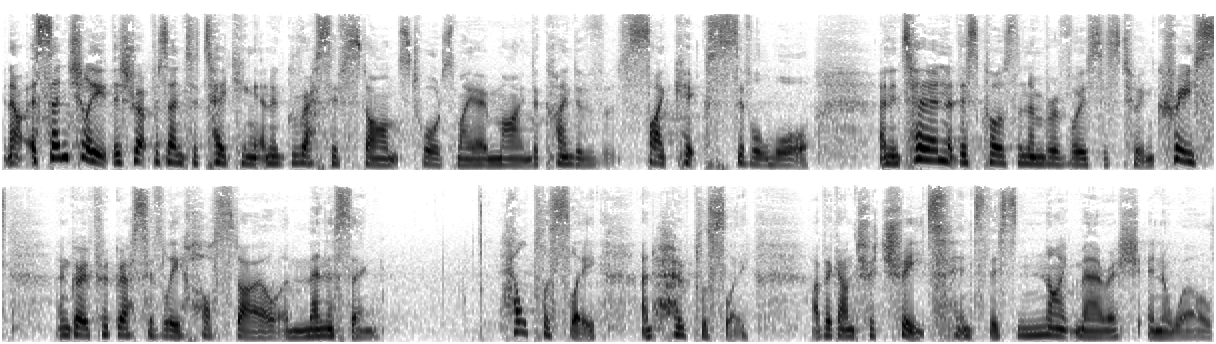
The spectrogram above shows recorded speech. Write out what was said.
Now, essentially, this represented taking an aggressive stance towards my own mind, a kind of psychic civil war. And in turn, this caused the number of voices to increase and grow progressively hostile and menacing. Helplessly and hopelessly, I began to retreat into this nightmarish inner world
